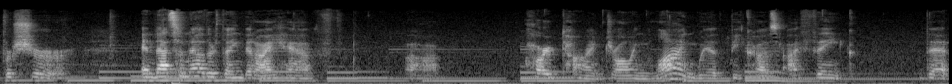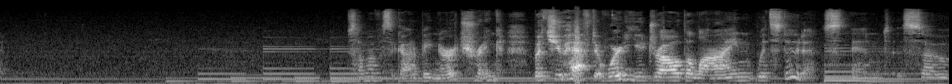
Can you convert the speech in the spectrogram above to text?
for sure. And that's another thing that I have uh, hard time drawing line with because I think that some of us have got to be nurturing, but you have to, where do you draw the line with students? And so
